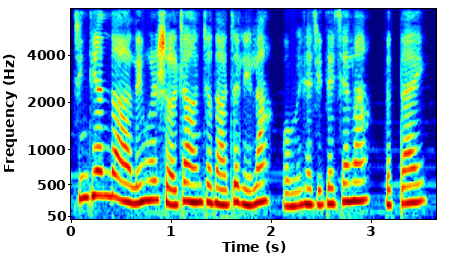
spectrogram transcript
今天的灵魂手账就到这里啦，我们下期再见啦，拜拜。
